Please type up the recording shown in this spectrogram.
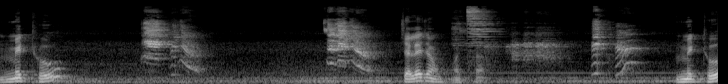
मिट्ठू चले जाऊँ? अच्छा। मिट्ठू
